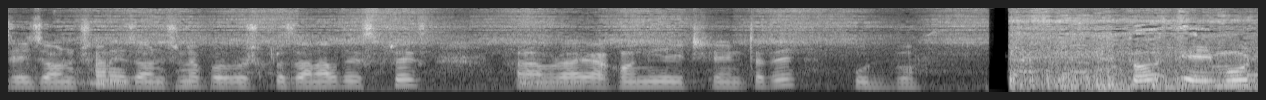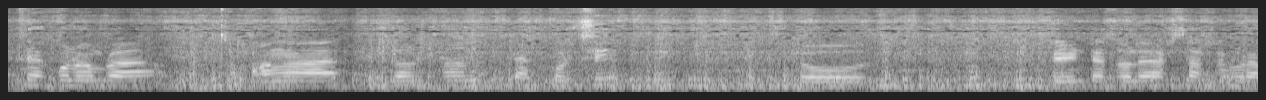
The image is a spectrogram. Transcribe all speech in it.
যে জংশন, এই জংশনে প্রবেশ করল জাহানাবাদ এক্সপ্রেস আর আমরা এখনই এই ট্রেনটাতে উঠবো। তো এই মুহূর্তে এখন আমরা ভাঙা জংশন ত্যাগ করছি। তো ট্রেনটা চলে আসছে, আশা করি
